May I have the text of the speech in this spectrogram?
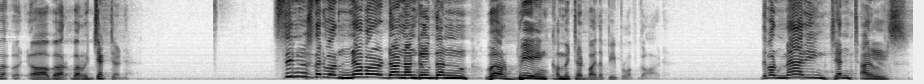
were, uh, were, were rejected. Sins that were never done until then were being committed by the people of God. They were marrying Gentiles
